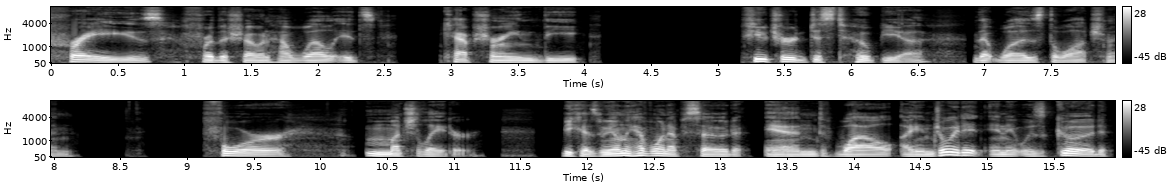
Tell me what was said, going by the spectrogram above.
praise for the show and how well it's capturing the future dystopia that was The Watchmen for much later. Because we only have one episode, and while I enjoyed it and it was good,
